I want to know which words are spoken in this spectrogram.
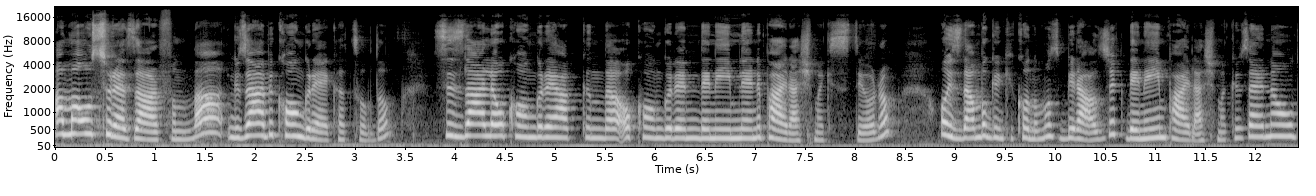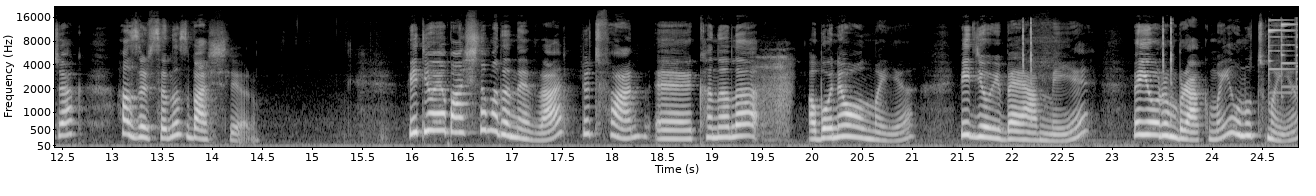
Ama o süre zarfında güzel bir kongreye katıldım. Sizlerle o kongre hakkında, o kongrenin deneyimlerini paylaşmak istiyorum. O yüzden bugünkü konumuz birazcık deneyim paylaşmak üzerine olacak. Hazırsanız başlıyorum. Videoya başlamadan evvel lütfen e, kanala abone olmayı, videoyu beğenmeyi ve yorum bırakmayı unutmayın.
